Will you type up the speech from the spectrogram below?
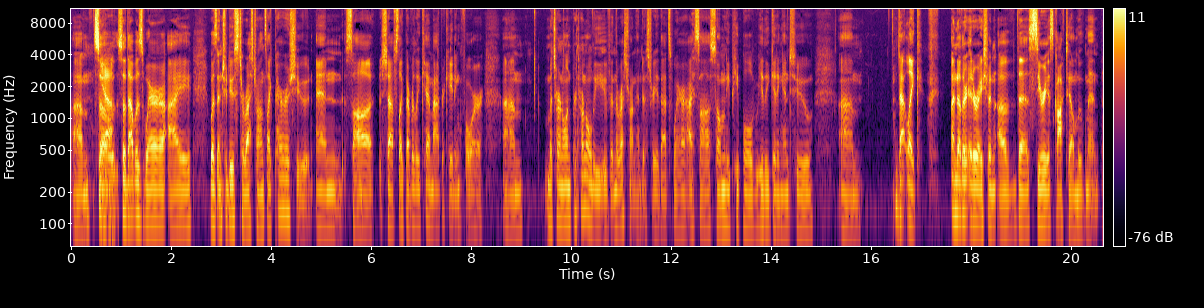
Um, so yeah. so that was where I was introduced to restaurants like Parachute and saw chefs like Beverly Kim advocating for. Um, maternal and paternal leave in the restaurant industry. That's where I saw so many people really getting into um, that like another iteration of the serious cocktail movement,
